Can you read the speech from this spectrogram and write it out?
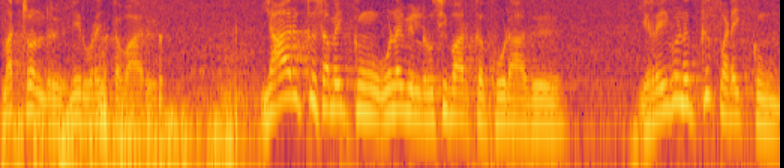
மற்றொன்று நீர் உரைத்தவாறு. யாருக்கு சமைக்கும் உணவில் ருசி பார்க்கக்கூடாது? இறைவனுக்கு படைக்கும்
